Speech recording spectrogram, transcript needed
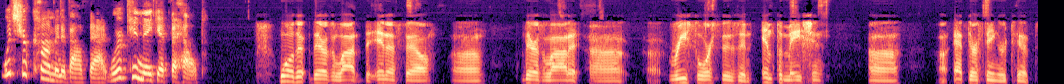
What's your comment about that? Where can they get the help? Well, there, there's a lot. The NFL, uh, there's a lot of uh, uh, resources and information uh, uh, at their fingertips.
